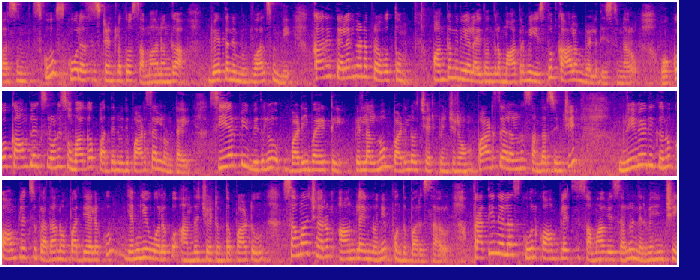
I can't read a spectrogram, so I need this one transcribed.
పర్సన్స్కు స్కూల్ అసిస్టెంట్లతో సమానంగా వేతనం ఇవ్వాల్సి ఉంది. కానీ తెలంగాణ ప్రభుత్వం పంతొమ్మిది వేల ఐదు వందలు మాత్రమే ఇస్తూ కాలం వెళ్ళదీస్తున్నారు. ఒక్కో కాంప్లెక్స్లోని సుమారుగా పద్దెనిమిది పాఠశాలలు ఉంటాయి. సిఆర్పి విధులు బడి బయటి పిల్లలను బడిలో చేర్పించడం పాఠశాలలను సందర్శించి నివేదికను కాంప్లెక్స్ ప్రధానోపాధ్యాయులకు ఎంఈఓలకు అందచేయడంతో పాటు సమాచారం ఆన్లైన్లోనే పొందుపరుస్తారు. ప్రతి నెల స్కూల్ కాంప్లెక్స్ సమావేశాలు నిర్వహించి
